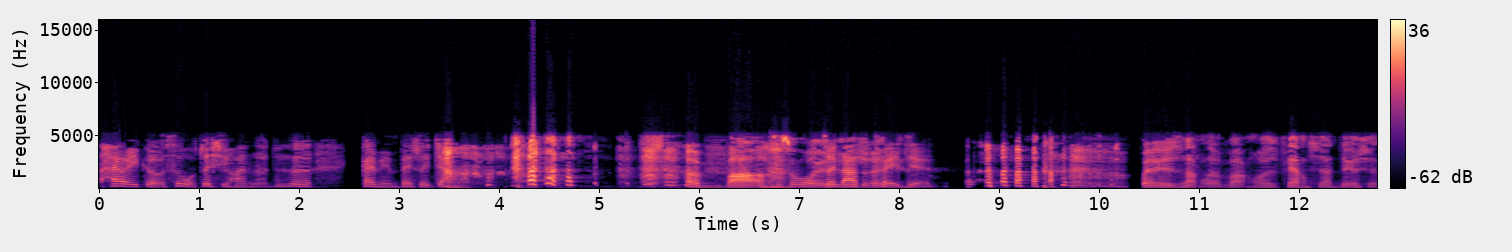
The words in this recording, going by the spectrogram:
还有一个是我最喜欢的，就是盖棉被睡觉。很棒，这是我最大的推荐，非常的棒，我非常喜欢这个选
